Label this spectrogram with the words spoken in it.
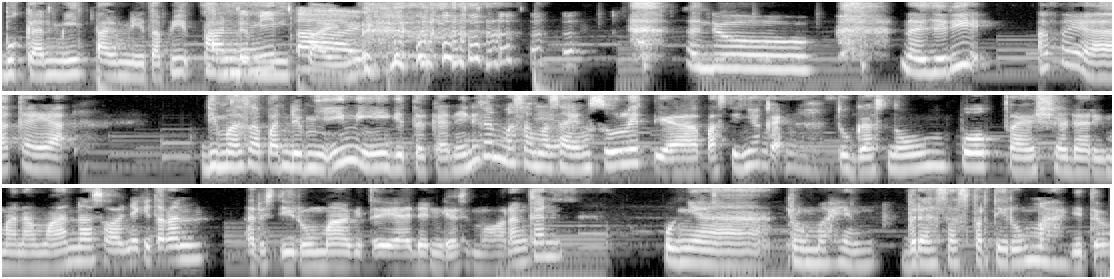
bukan me time nih tapi pandemi pandemi, time. time Aduh. Nah, jadi apa ya kayak di masa pandemi ini gitu kan. Ini kan masa-masa Iya. yang sulit ya. Pastinya kayak tugas numpuk, pressure dari mana-mana. Soalnya kita kan harus di rumah gitu ya dan gak semua orang kan punya rumah yang berasa seperti rumah gitu.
